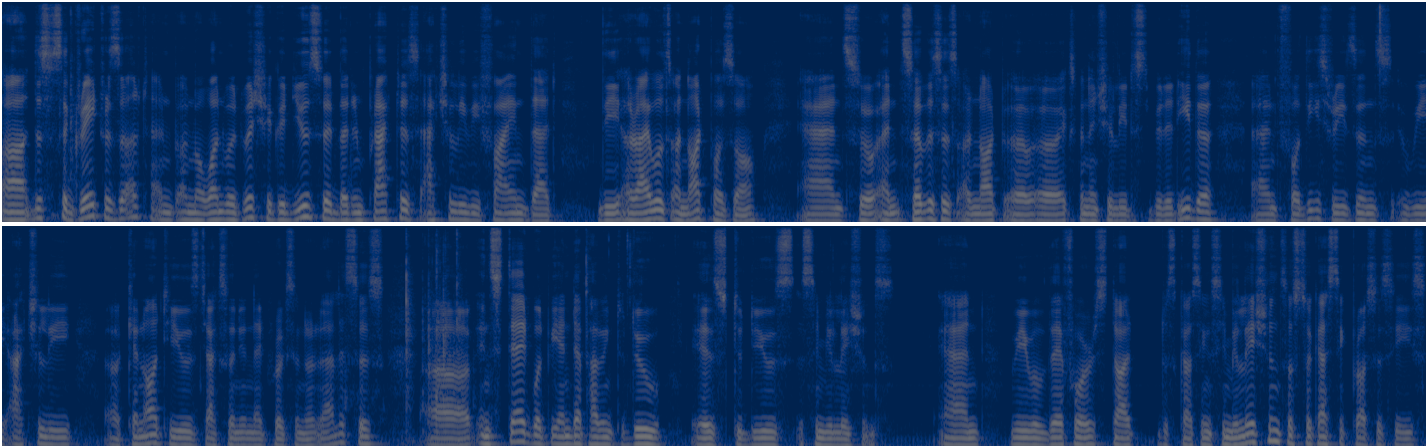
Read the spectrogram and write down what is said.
Uh, this is a great result, and on my one would wish we could use it, but in practice, actually, we find that the arrivals are not Poisson, and so and services are not uh, uh, exponentially distributed either. And for these reasons, we actually uh, cannot use Jacksonian networks in analysis. Uh, instead, what we end up having to do is to use simulations, and we will therefore start discussing simulations of stochastic processes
